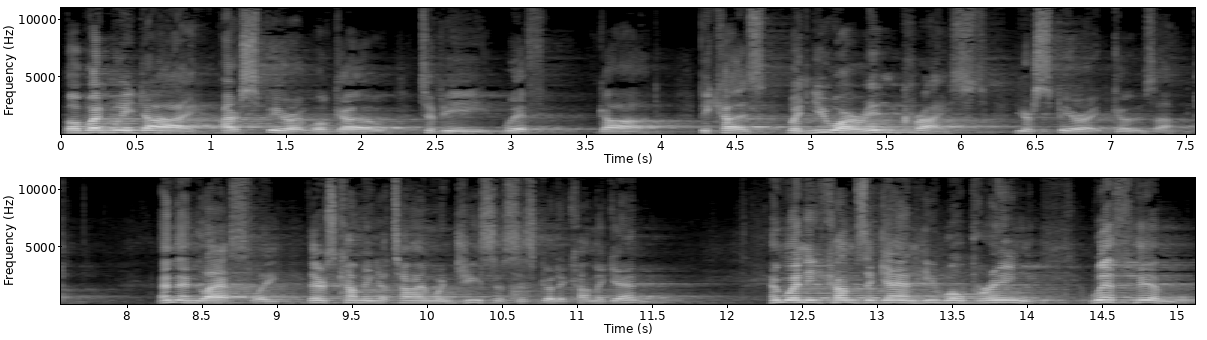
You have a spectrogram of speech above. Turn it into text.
But when we die, our spirit will go to be with God. Because when you are in Christ, your spirit goes up. And then lastly, there's coming a time when Jesus is going to come again. And when he comes again, he will bring with him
